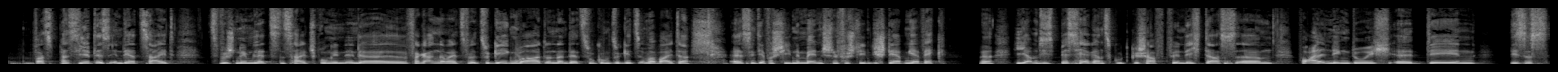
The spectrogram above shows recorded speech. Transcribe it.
was passiert ist in der Zeit zwischen dem letzten Zeitsprung in, in der äh, Vergangenheit zur Gegenwart und dann der Zukunft. So geht's immer weiter. Es sind ja verschiedene Menschen, verschiedene, die sterben ja weg. Ne? Hier haben sie es bisher ganz gut geschafft, finde ich, dass ähm, vor allen Dingen durch äh, den dieses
